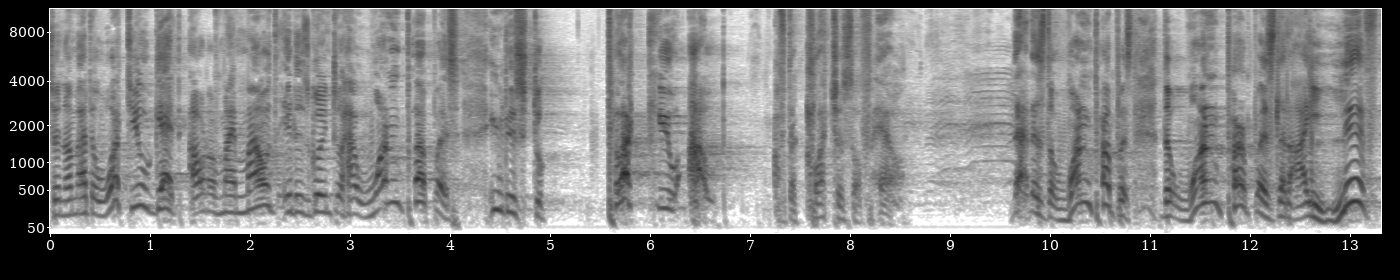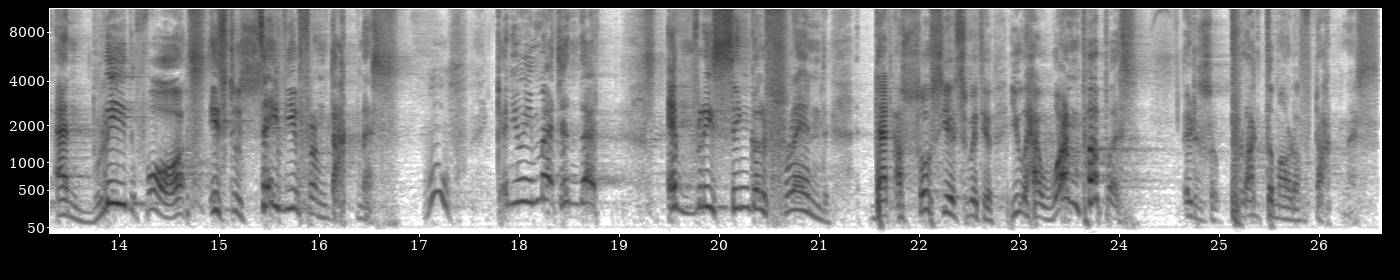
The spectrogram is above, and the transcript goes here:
So, no matter what you get out of my mouth, it is going to have one purpose it is to pluck you out of the clutches of hell. That is the one purpose. The one purpose that I live and breathe for is to save you from darkness. Oof. Can you imagine that? Every single friend that associates with you, you have one purpose it is to pluck them out of darkness.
